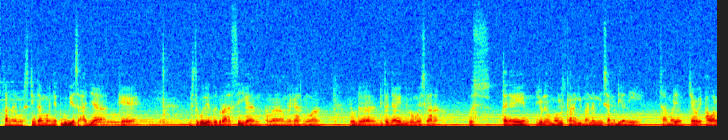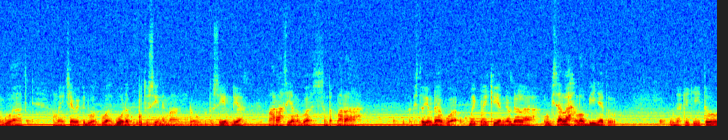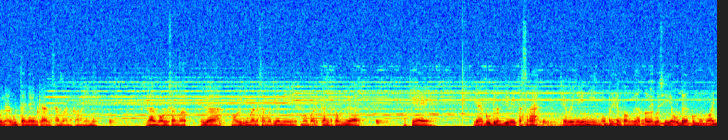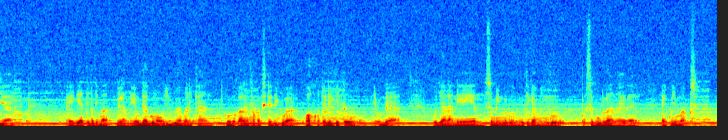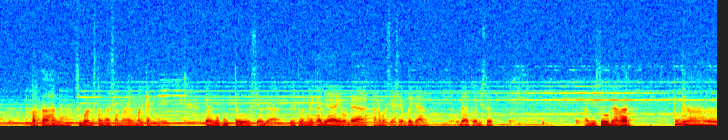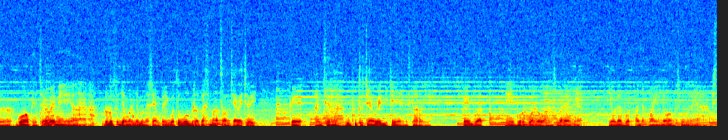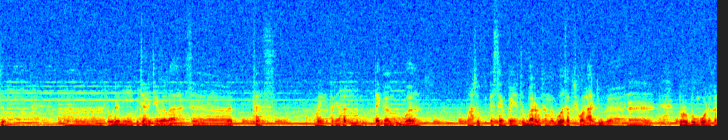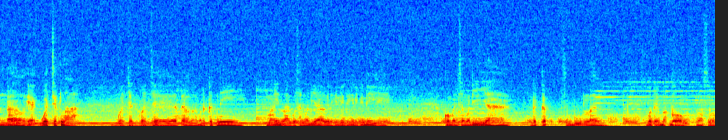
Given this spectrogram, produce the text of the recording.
karena emang cinta monyet gue biasa aja. Oke habis itu gue diintegrasi kan sama mereka semua. Ya udah ditanyain gue mau sekarang. Terus tanyain ya udah mau lu sekarang gimana nih sama dia nih sama yang cewek awal gue sama yang cewek kedua gue gue udah gue putusin emang udah gue putusin dia marah sih sama gue sempat marah. Habis itu ya udah gue baik baikin ya udahlah gue bisa lah lobbynya tuh udah kayak gitu nah gue tanyain kan sama anak-anak ini udah mau lu sama udah mau lu gimana sama dia nih mau balikan atau enggak? Oke. okay. Ya gue bilang gini terserah ceweknya ini mau balikan atau enggak. Kalau gue sih ya udah gue mau mau aja. Eh dia tiba-tiba bilang ya udah gue mau juga balikan. Gue bakal introspeksi diri gue oh kata dia gitu. Ya udah gue jalanin seminggu dua minggu tiga minggu sebulan akhirnya. Eh gue cuma bertahan sebulan setengah sama yang balikan ini. Karena gue putus ya udah jadi teman baik aja. Ya udah karena masih SMP kan. Ya udah habis itu habis itu udah kan uh, gue gak punya cewek nih. Nah dulu tuh zaman zaman SMP gue tuh gue beragas banget soal cewek cuy. Kayak anjir lah gue butuh cewek nih kayaknya nih sekarang nih. Kayak buat ngehibur gue doang sebenarnya kayak ya udah buat ajak main doang sebenarnya. Habis itu uh, ya udah nih gue cari cewek lah. Set tes. Weh ternyata temen TK gue masuk SMP nya tuh bareng sama gue satu sekolahan juga. Nah berhubung gue udah kenal ya gue chat lah. Gue chat gue chat. Lama-lama deket nih. Main lah gue sama dia. Gini gini gini gini gini. Gue main sama dia deket sebulan. Gue tembak dong langsung.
